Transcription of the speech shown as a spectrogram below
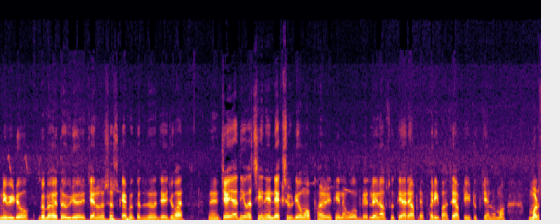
અને વીડિયો ગમે હોય તો વિડીયોની ચેનલને સબસ્ક્રાઈબ કરી દેજો. જય જોહાર. અને જય આદિવાસી. નેક્સ્ટ વિડીયોમાં ફરીથી નવું અપડેટ લઈને આવશું. ત્યારે આપણે ફરી પાસે આપણી યુટ્યુબ ચેનલમાં મળશું.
